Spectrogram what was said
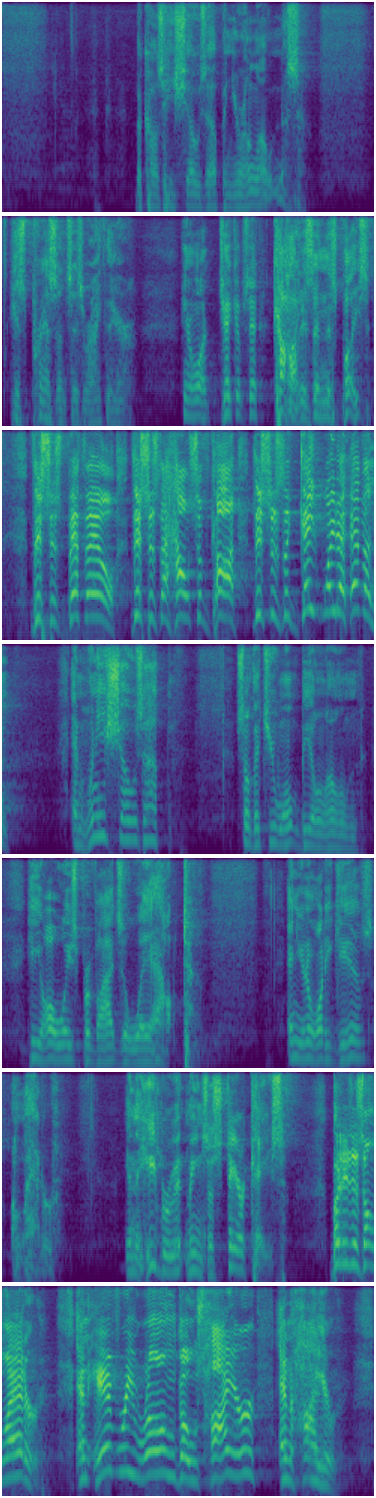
because He shows up in your aloneness. His presence is right there. You know what Jacob said? God is in this place. This is Bethel. This is the house of God. This is the gateway to heaven. And when he shows up, so that you won't be alone, he always provides a way out. And you know what he gives? A ladder. In the Hebrew, it means a staircase, but it is a ladder. And every rung goes higher and higher.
